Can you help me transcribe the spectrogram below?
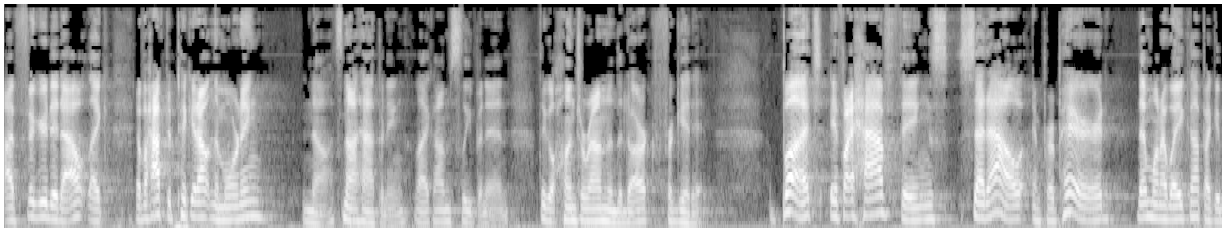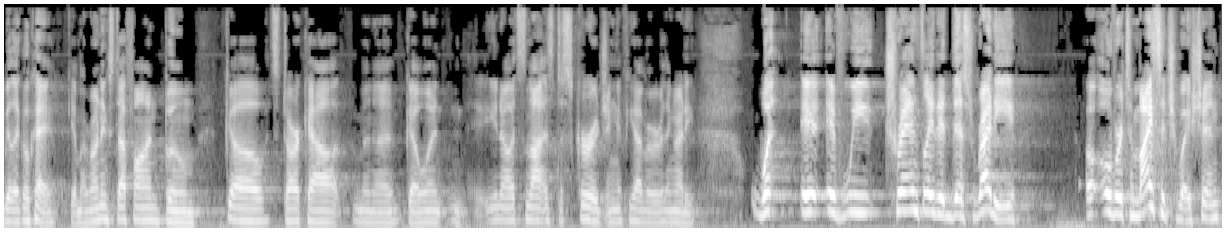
I've figured it out. Like if I have to pick it out in the morning, no, it's not happening. Like I'm sleeping in. To go hunt around in the dark, forget it. But if I have things set out and prepared, then when I wake up, I could be like, okay, get my running stuff on, boom, go. It's dark out. I'm going to go in. You know, it's not as discouraging if you have everything ready. What if we translated this ready over to my situation?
